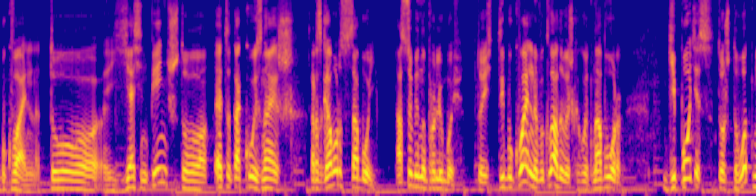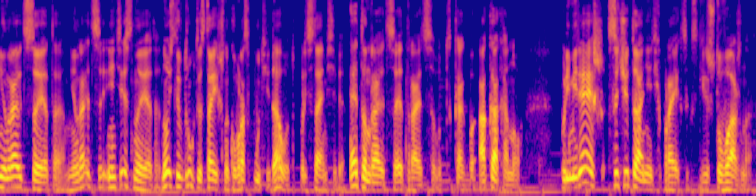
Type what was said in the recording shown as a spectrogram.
буквально, то ясен пень, что это такой, знаешь, разговор с собой, особенно про любовь. То есть ты буквально выкладываешь какой-то набор гипотез, то, что вот мне нравится это, мне нравится, интересно это. Но если вдруг ты стоишь на каком распутье, да, вот представим себе, это нравится, это нравится, вот как бы, а как оно? примеряешь сочетание этих проектов, что важно.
